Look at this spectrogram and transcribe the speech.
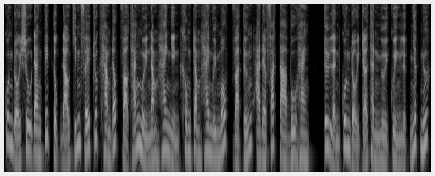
quân đội Sudan tiếp tục đảo chính phế truất Hamdok vào tháng 10 năm 2021 và tướng Adel Fattah Buhan, tư lệnh quân đội trở thành người quyền lực nhất nước,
